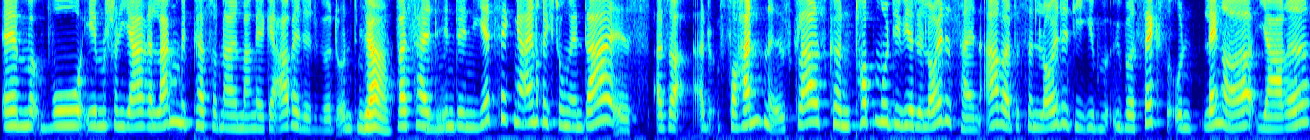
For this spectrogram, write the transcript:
ähm, wo eben schon jahrelang mit Personalmangel gearbeitet wird. Und ja. was halt mhm. in den jetzigen Einrichtungen da ist, also äh, vorhanden ist, klar, es können top motivierte Leute sein, aber das sind Leute, die über, über sechs und länger Jahre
